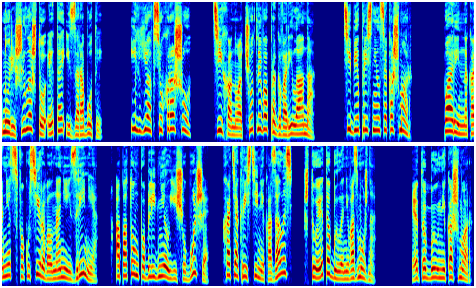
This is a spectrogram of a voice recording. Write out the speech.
но решила, что это из-за работы. «Илья, все хорошо», Тихо, но отчетливо проговорила она. «Тебе приснился кошмар». Парень, наконец, сфокусировал на ней зрение, а потом побледнел еще больше, хотя Кристине казалось, что это было невозможно. «Это был не кошмар»,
